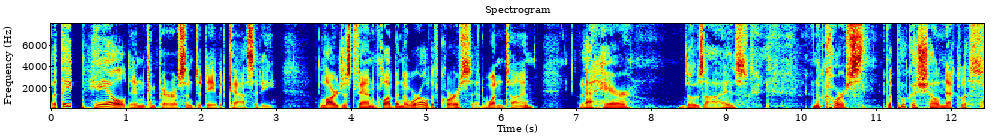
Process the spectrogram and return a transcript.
but they paled in comparison to David Cassidy largest fan club in the world, of course, at one time. That hair, those eyes, and of course, the puka shell necklace.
